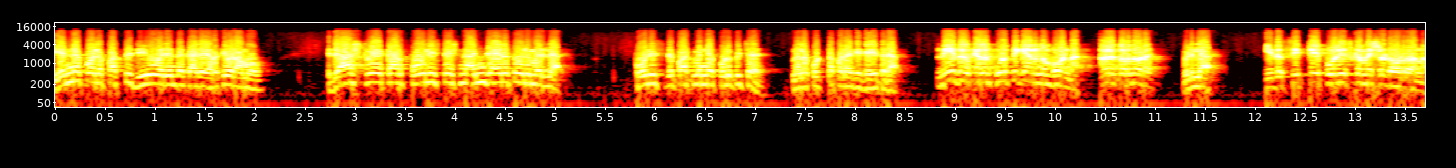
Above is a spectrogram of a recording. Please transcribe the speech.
എന്നെ പോലെ പത്ത് ജീവപര്യന്തക്കാരെ ഇറക്കി വിടാമോ രാഷ്ട്രീയക്കാർ പോലീസ് സ്റ്റേഷന്റെ അഞ്ചയലത്ത് പോലും വരില്ല. പോലീസ് ഡിപ്പാർട്ട്മെന്റിനെ കുളിപ്പിച്ച് നല്ല കുട്ടപ്പനാക്കി കൈത്തരാം. നീ തൽക്കാലം കുളിപ്പിക്കാനൊന്നും പോകണ്ട അവരെ തുറന്നോടെ. വിടില്ല. ഇത് സിറ്റി പോലീസ് കമ്മീഷണറുടെ ഓർഡറാണ്.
